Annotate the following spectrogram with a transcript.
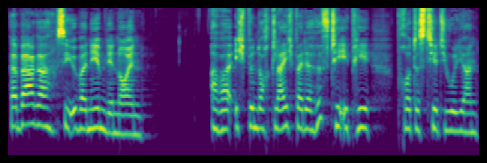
Herr Berger, Sie übernehmen den neuen. Aber ich bin doch gleich bei der Hüft-TEP, protestiert Julian.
